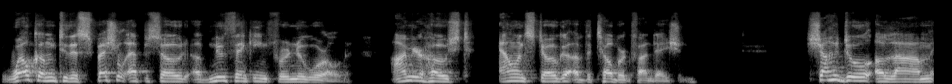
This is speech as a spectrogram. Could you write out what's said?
Welcome to this special episode of New Thinking for a New World. I'm your host, Alan Stoga of the Tällberg Foundation. Shahidul Alam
